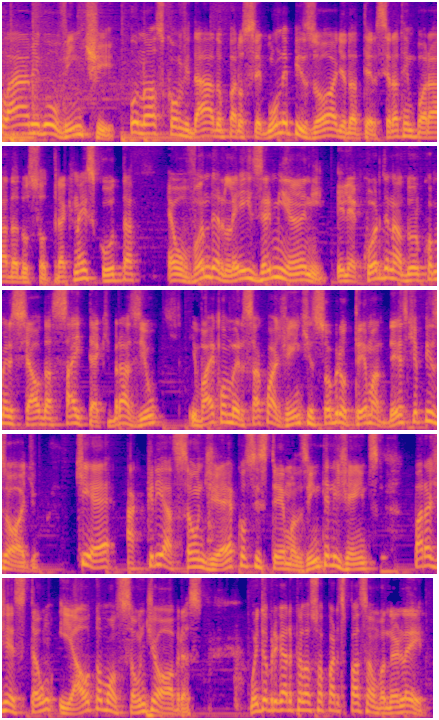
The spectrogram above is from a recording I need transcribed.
Olá, amigo ouvinte! O nosso convidado para o segundo episódio da terceira temporada do Sotrec na Escuta é o Vanderlei Zermiani. Ele é coordenador comercial da SciTech Brasil e vai conversar com a gente sobre o tema deste episódio, que é a criação de ecossistemas inteligentes para gestão e automoção de obras. Muito obrigado pela sua participação, Vanderlei.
